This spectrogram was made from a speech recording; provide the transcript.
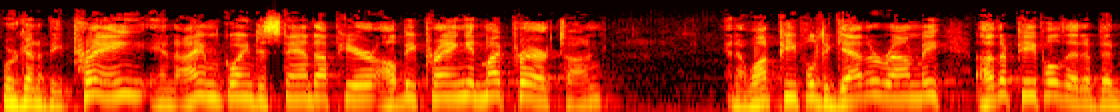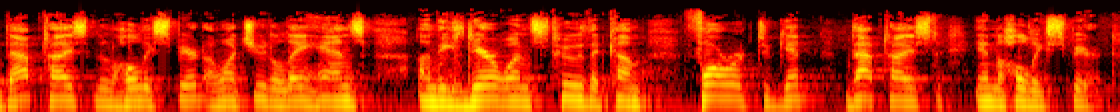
We're going to be praying, and I am going to stand up here. I'll be praying in my prayer tongue. And I want people to gather around me, other people that have been baptized in the Holy Spirit. I want you to lay hands on these dear ones too that come forward to get baptized in the Holy Spirit.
